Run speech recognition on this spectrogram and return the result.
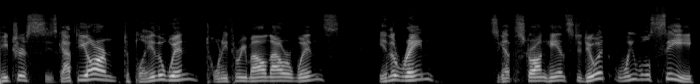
Petras, he's got the arm to play in the wind, 23 mile an hour winds in the rain. He's got the strong hands to do it. We will see.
